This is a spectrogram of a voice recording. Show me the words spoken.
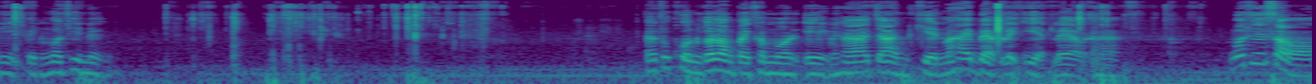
นี่เป็นงวดที่หนึ่ง แล้วทุกคนก็ลองไปคำนวณเองนะคะ อาจารย์เขียนมาให้แบบละเอียดแล้วนะคะงวดที่สอง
